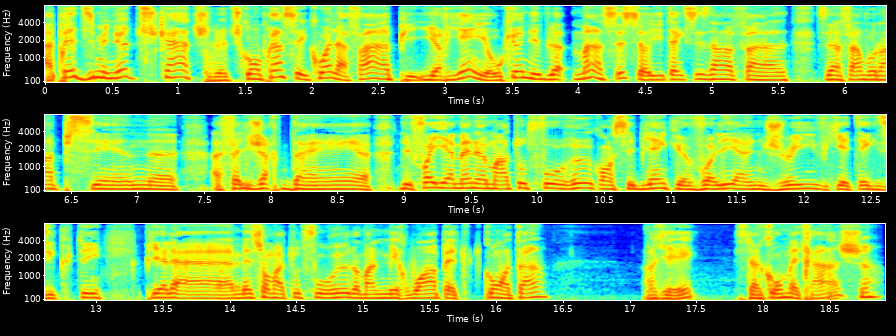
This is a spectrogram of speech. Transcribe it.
Après dix minutes, tu catches, tu comprends c'est quoi l'affaire, puis il n'y a rien, il n'y a aucun développement, c'est ça. Il est avec ses enfants, ses enfants vont dans la piscine, euh, elle fait le jardin, euh, des fois il amène un manteau de fourrure qu'on sait bien qu'il a volé à une juive qui a été exécutée, puis elle, met son manteau de fourrure devant le miroir, puis elle est toute contente. OK, c'est un court-métrage, ça.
